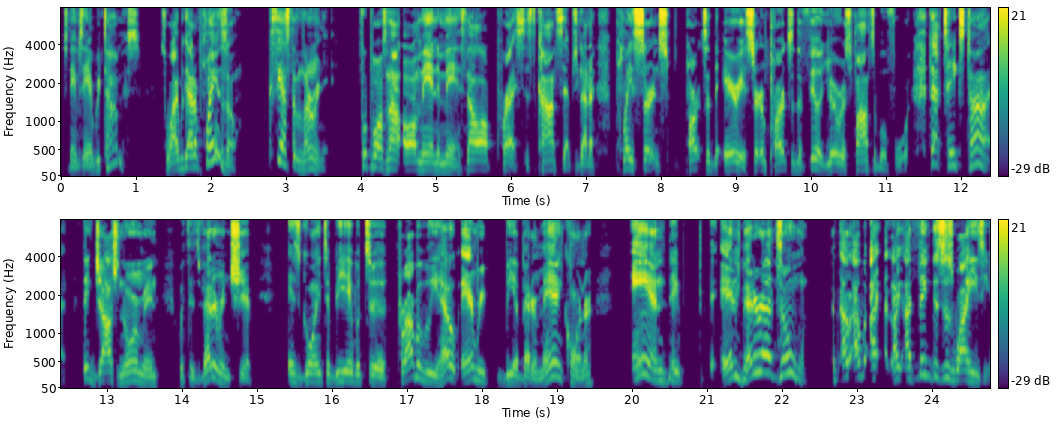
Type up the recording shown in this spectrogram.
His name's Ambry Thomas. So why we got to play in zone? Because he has to learn it. Football's not all man to man. It's not all press. It's concepts. You got to play certain parts of the area, certain parts of the field you're responsible for. That takes time. I think Josh Norman, with his veteranship, is going to be able to probably help Ambry be a better man corner and they and better at zone. I, I, I, I think this is why he's here.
